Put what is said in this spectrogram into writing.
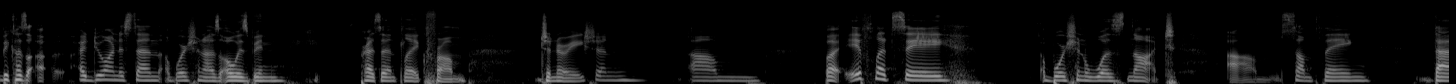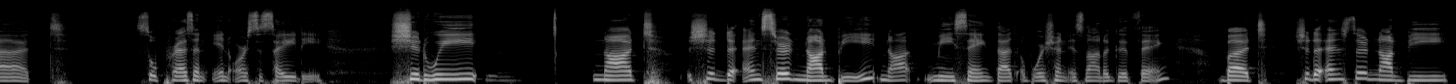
because I, I do understand abortion has always been present like from generation um but if let's say abortion was not um something that so present in our society. Should we not should the answer not be not me saying that abortion is not a good thing but should the answer not be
